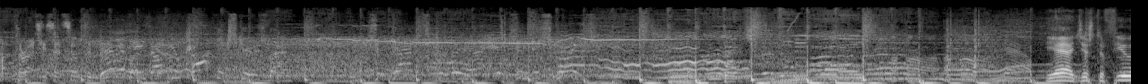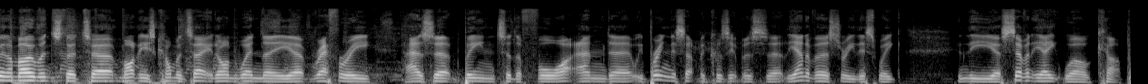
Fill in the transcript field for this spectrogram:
Materazzi said something there. It is. Oh, you can't excuse that. Zidane's career is in disgrace. Yeah, just a few of the moments that uh, Motty's commentated on when the uh, referee has uh, been to the fore. And uh, we bring this up because it was uh, the anniversary this week in the uh, 78 World Cup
